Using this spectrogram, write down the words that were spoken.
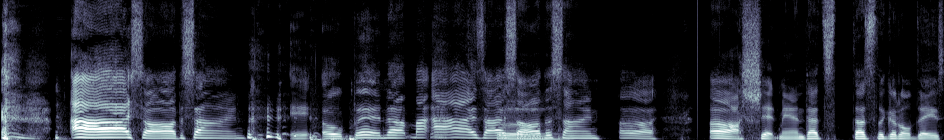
I saw the sign. It opened up my eyes. I saw the sign. Uh, oh shit, man. That's that's the good old days.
